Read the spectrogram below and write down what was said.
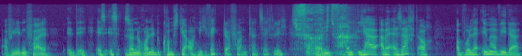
Auf jeden Fall, äh, es ist so eine Rolle, du kommst ja auch nicht weg davon tatsächlich. ist verrückt, wa? und ja, aber er sagt auch, obwohl er immer wieder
